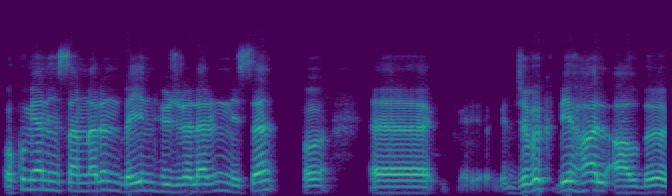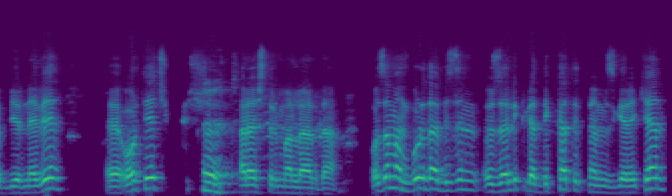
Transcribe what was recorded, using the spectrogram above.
okumayan insanların beyin hücrelerinin ise o e, cıvık bir hal aldığı bir nevi e, ortaya çıkmış evet. araştırmalarda. O zaman burada bizim özellikle dikkat etmemiz gereken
